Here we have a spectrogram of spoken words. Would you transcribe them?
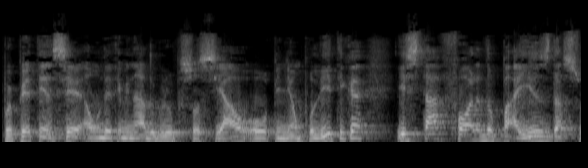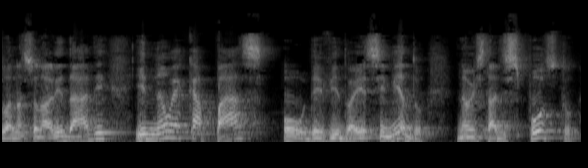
por pertencer a um determinado grupo social ou opinião política, está fora do país da sua nacionalidade e não é capaz, ou devido a esse medo, não está disposto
